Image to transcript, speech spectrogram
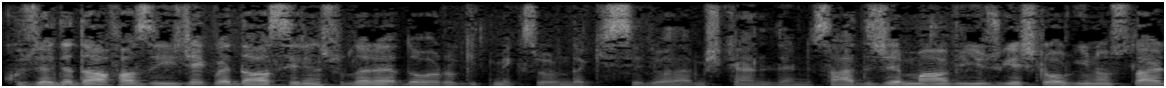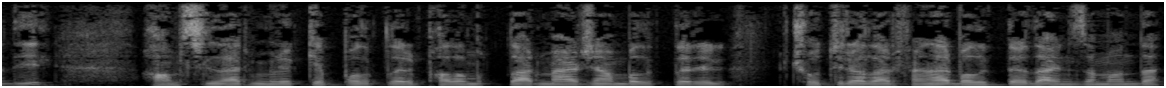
kuzeyde daha fazla yiyecek ve daha serin sulara doğru gitmek zorunda hissediyorlarmış kendilerini. Sadece mavi yüzgeçli orginoslar değil, hamsiler, mürekkep balıkları, palamutlar, mercan balıkları, çotiralar, fener balıkları da aynı zamanda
